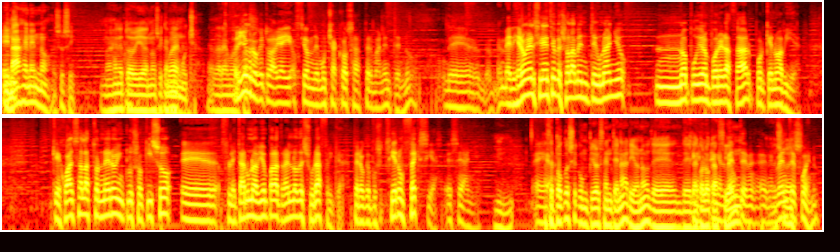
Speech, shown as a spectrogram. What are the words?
Imágenes no, eso sí. Imágenes todavía no se cambian mucho. Pero yo creo que todavía hay opción de muchas cosas permanentes, ¿no? me dijeron en el silencio que solamente un año no pudieron poner azar porque no había que Juan Salas Tornero incluso quiso eh, fletar un avión para traerlo de Sudáfrica, pero que pusieron fexias ese año. Eh, Hace poco se cumplió el centenario ¿no? de, la colocación. En el 20, fue, ¿no?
